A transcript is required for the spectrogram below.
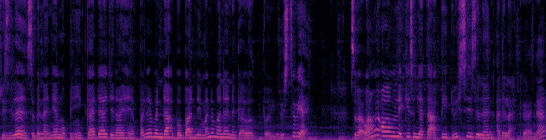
Switzerland sebenarnya mempunyai kadar jenayah yang paling rendah berbanding mana-mana negara perindustrian. Sebab ramai orang memiliki senjata api di Switzerland adalah kerana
